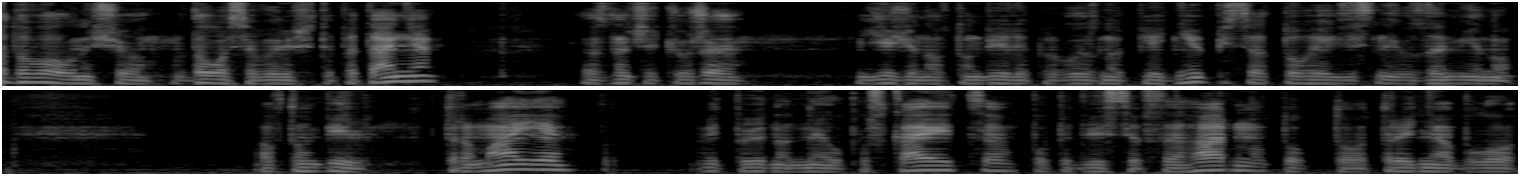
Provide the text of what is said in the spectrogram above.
Задоволений, що вдалося вирішити питання. Значить, вже їжджу на автомобілі приблизно 5 днів після того, як здійснив заміну. Автомобіль тримає, відповідно не опускається, по підвісці все гарно. Тобто 3 дня було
